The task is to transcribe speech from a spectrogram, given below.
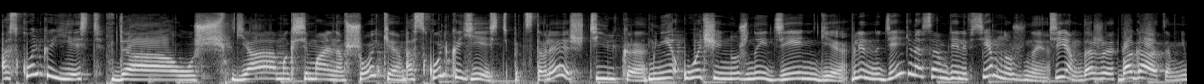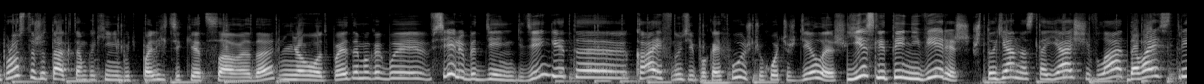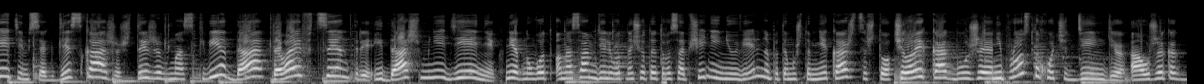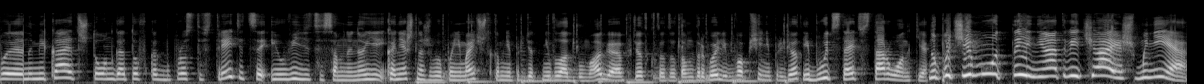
А сколько есть? Да уж, я максимально в шоке. А сколько есть? Представляешь, Тилька? Мне очень нужны деньги. Блин, ну деньги на самом деле всем нужны. Всем, даже богатым. Не просто же так там какие-нибудь политики, это самое, да? Вот, поэтому как бы все любят деньги. Деньги это кайф. Ну типа кайфуешь, что хочешь делаешь. Если ты не веришь, что я настоящий Влад, давай встретимся, где скажешь. Ты же в Москве, да? Давай в центре и дашь мне денег. Нет, ну вот а на самом деле вот насчет этого сообщения не уверена, потому что мне кажется, что человек как бы уже не просто хочет деньги, а уже как бы намекает, что он готов как бы просто встретиться и увидеться со мной. Но, и, конечно же, вы понимаете, что ко мне придет не Влад Бумага, а придет кто-то там другой, либо вообще не придет и будет стоять в сторонке. Ну почему ты не отвечаешь мне?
